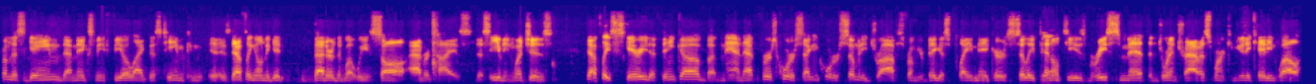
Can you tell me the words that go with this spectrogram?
from this game that makes me feel like this team can is definitely going to get better than what we saw advertised this evening, which is definitely scary to think of. But man, that first quarter, second quarter, so many drops from your biggest playmakers, silly penalties. Maurice Smith and Jordan Travis weren't communicating well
